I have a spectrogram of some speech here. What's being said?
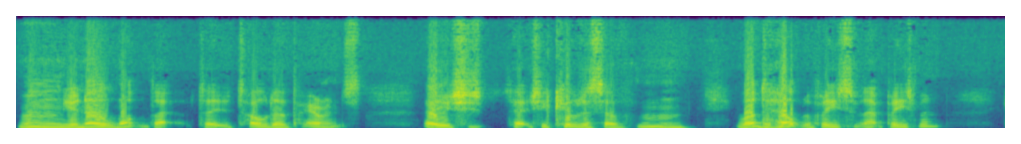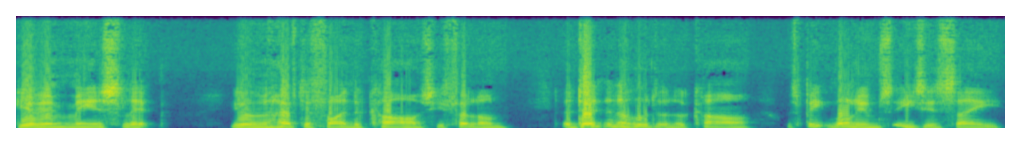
Hmm, you know what that told her parents? That she, that she killed herself. Hmm. You want to help the police that policeman? Give him me a slip. You'll have to find the car she fell on. A dent in the hood of the car would speak volumes. Easy to say.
